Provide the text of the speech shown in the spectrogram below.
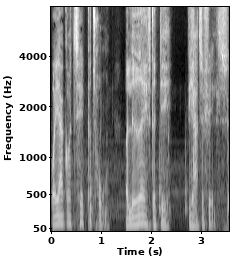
hvor jeg går tæt på troen og leder efter det, vi har til fælles.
